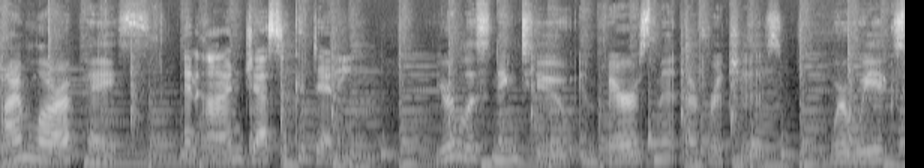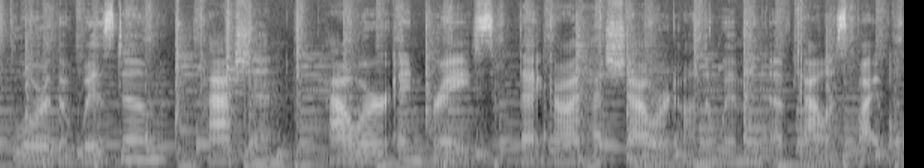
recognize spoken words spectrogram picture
I'm Laura Pace. And I'm Jessica Denny. You're listening to Embarrassment of Riches, where we explore the wisdom, passion, power, and grace that God has showered on the women of Dallas Bible.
